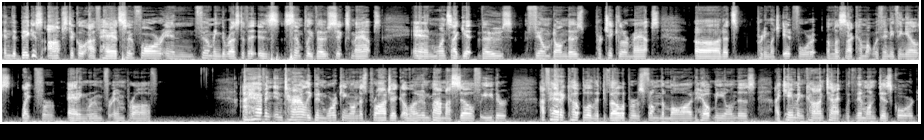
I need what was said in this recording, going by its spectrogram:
and the biggest obstacle I've had so far in filming the rest of it is simply those six maps and once I get those filmed on those particular maps uh, that's pretty much it for it unless I come up with anything else like for adding room for improv. I haven't entirely been working on this project alone by myself either. I've had a couple of the developers from the mod help me on this. I came in contact with them on Discord.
